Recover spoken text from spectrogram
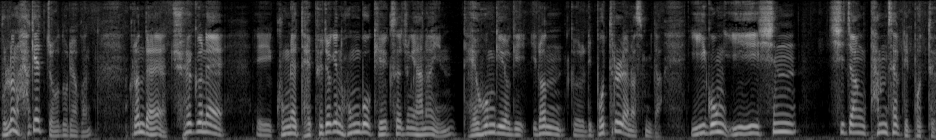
물론 하겠죠 노력은. 그런데 최근에 이 국내 대표적인 홍보 기획사 중의 하나인 대홍기업이 이런 그 리포트를 내놨습니다. 2022 신 시장 탐색 리포트.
